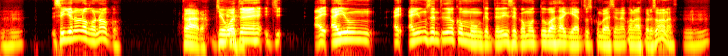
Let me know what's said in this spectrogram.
Ujú. Si yo no lo conozco, Claro. yo voy a tener, yo- hay, hay un, hay, hay un sentido común que te dice cómo tú vas a guiar tus conversaciones con las personas. Ujú.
